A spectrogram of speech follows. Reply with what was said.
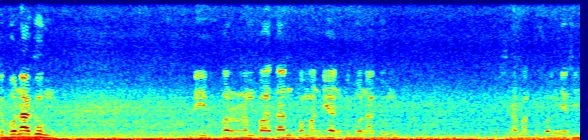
Kebon Agung. Di perempatan pemandian Kebon Agung. Sama gebangnya sih.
